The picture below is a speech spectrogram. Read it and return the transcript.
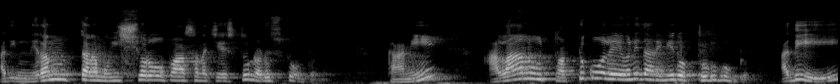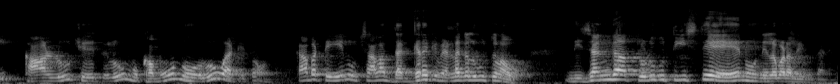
అది నిరంతరము ఈశ్వరోపాసన చేస్తూ నడుస్తూ ఉంటుంది. కానీ అలా నువ్వు తట్టుకోలేవని దాని మీద తొడుగు ఉంటుంది. అది కాళ్ళు చేతులు ముఖము నోరు వాటితో ఉంటుంది. కాబట్టి నువ్వు చాలా దగ్గరికి వెళ్ళగలుగుతున్నావు. నిజంగా తొడుగు తీస్తే నువ్వు నిలబడలేవు దాని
